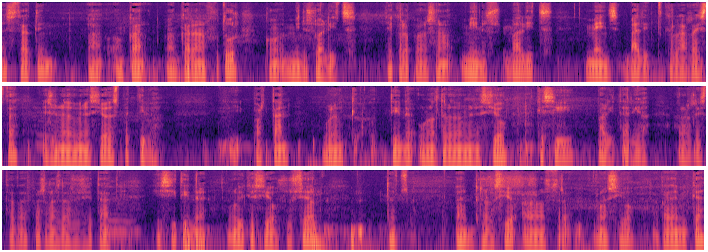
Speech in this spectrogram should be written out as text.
ens tractin eh, encara, encara en el futur com a ja que la persona minusvàlids menys vàlid que la resta és una denominació despectiva. I per tant volem tindre una altra denominació que sigui paritària a la resta de les persones de la societat mm. i així tindre una ubicació social doncs, en relació a la nostra formació acadèmica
